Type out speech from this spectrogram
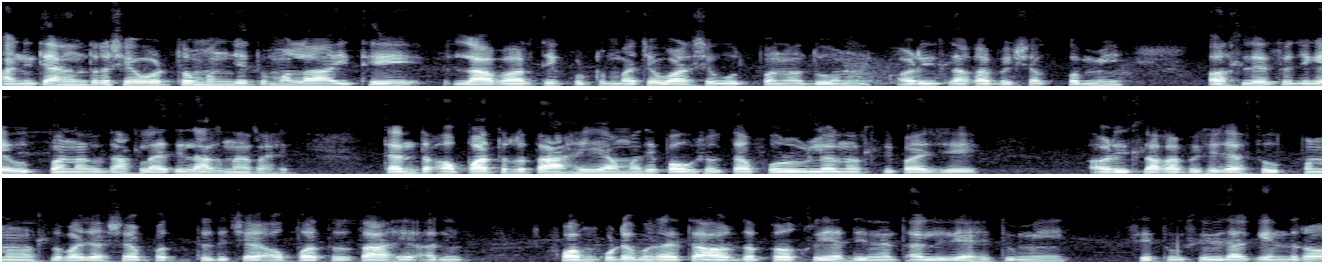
आणि त्यानंतर शेवटचं म्हणजे तुम्हाला इथे लाभार्थी कुटुंबाचे वार्षिक उत्पन्न दोन अडीच लाखापेक्षा कमी असल्याचं जे काही उत्पन्नाचा दाखला आहे ते लागणार आहे. त्यानंतर अपात्रता आहे यामध्ये पाहू शकता फोर व्हीलर नसली पाहिजे अडीच लाखापेक्षा जास्त उत्पन्न नसलं पाहिजे अशा पद्धतीची अपात्रता आहे आणि फॉर्म कुठे भरायचा अर्ज प्रक्रिया देण्यात आलेली आहे. तुम्ही सेतू सुविधा केंद्र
